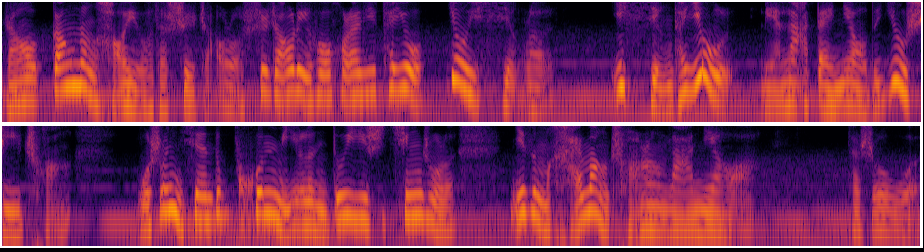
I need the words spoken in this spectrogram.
然后刚弄好以后，他睡着了。睡着了以后，后来他又又醒了，一醒他又连拉带尿的，又是一床。我说：“你现在都昏迷了，你都意识清楚了，你怎么还往床上拉尿啊？”他说：“我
